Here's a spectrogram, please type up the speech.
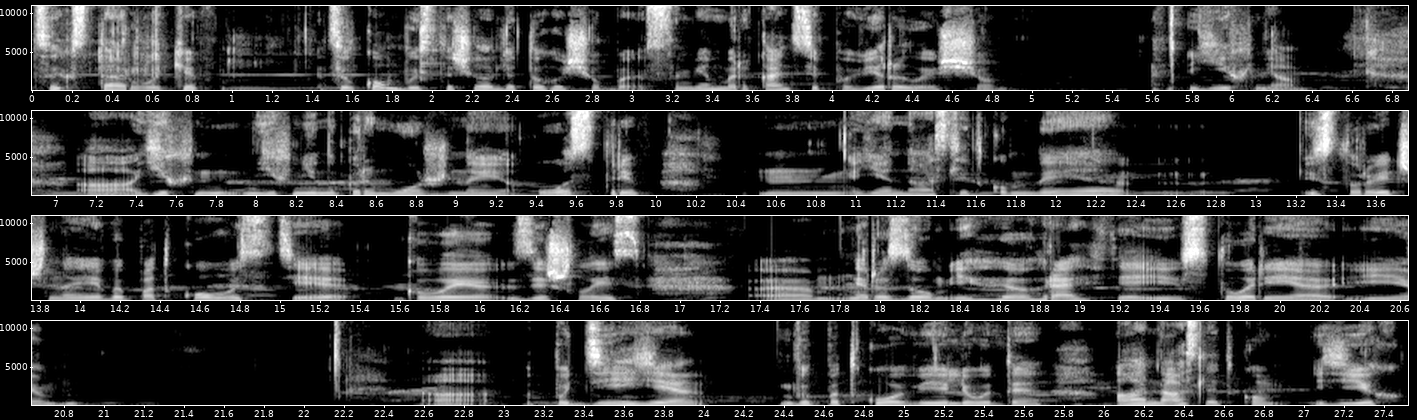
Цих 100 років цілком вистачило для того, щоб самі американці повірили, що їхня, їх, їхній непереможний острів є наслідком не історичної випадковості, коли зійшлись е, разом і географія, і історія, і події, випадкові люди, а наслідком їх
